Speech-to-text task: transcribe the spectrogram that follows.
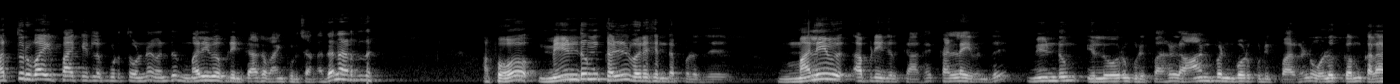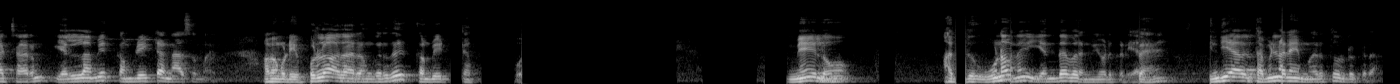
பத்து ரூபாய் பாக்கெட்டில் கொடுத்தோடனே வந்து மலிவு அப்படிங்காக வாங்கி குடித்தாங்க அதானே நடந்தது? அப்போது மீண்டும் கல் வருகின்ற பொழுது மலிவு அப்படிங்கிறதுக்காக கல்லை வந்து மீண்டும் எல்லோரும் குடிப்பார்கள். ஆண் பெண்போடு குடிப்பார்கள். ஒழுக்கம் கலாச்சாரம் எல்லாமே கம்ப்ளீட்டாக நாசமாக அவங்களுடைய பொருளாதாரங்கிறது கம்ப்ளீட்டாக மேலும் அது உணவு எந்த தன்மையோடு கிடையாது. இந்தியாவில் தமிழ்நாடு மருத்துவர் இருக்கிறார்.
